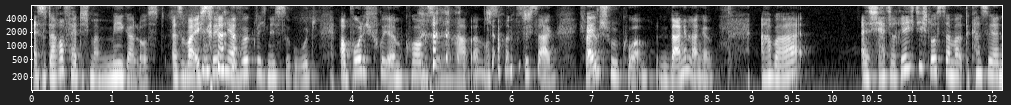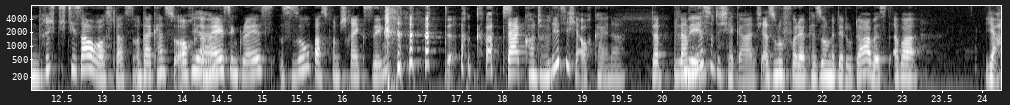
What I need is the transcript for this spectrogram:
Also darauf hätte ich mal mega Lust. Also weil ich singe ja wirklich nicht so gut, obwohl ich früher im Chor gesungen habe, muss, muss ich sagen. Ich war im Echt? Schulchor, lange, lange. Aber also ich hätte richtig Lust, da kannst du ja richtig die Sau rauslassen und da kannst du auch Ja. Amazing Grace sowas von schräg singen. Oh Gott. Da kontrolliert dich ja auch keiner. Da blamierst Nee. du dich ja gar nicht. Also nur vor der Person, mit der du da bist. Aber ja,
